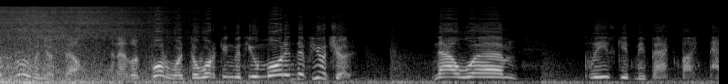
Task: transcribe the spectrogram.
You've proven yourself, and I look forward to working with you more in the future. Now, um, please give me back my pen.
